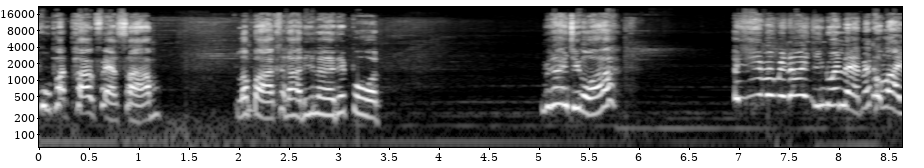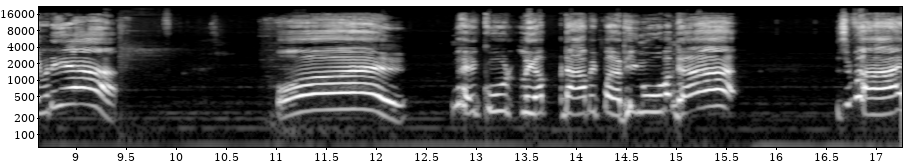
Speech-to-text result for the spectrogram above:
ผู้พัดภาคแฝดสามลำบากขนาดนี้เลยได้โปรด ไม่ได้จริงเหรอวะไอ้ยี่ไม่ไม่ได้จริงด้วยแหลดไม่เท่าไหร่วะเนี่ยโอ้ยให้กูเหลือบดาวไปเปิดพี่งูบ้างเถอะชิบหาย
